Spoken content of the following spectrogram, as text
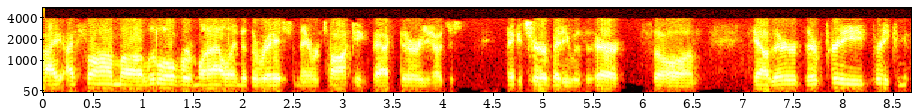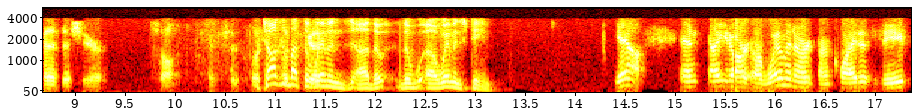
I, I saw them a little over a mile into the race, and they were talking back there. You know, just making sure everybody was there. So, um, yeah, they're they're pretty pretty committed this year. So, it's, it looks, talking about good. the women's uh, the the uh, women's team. Yeah, and uh, you know our, our women aren't, aren't quite as deep,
